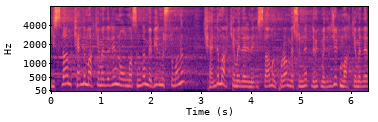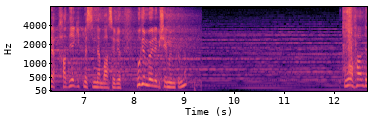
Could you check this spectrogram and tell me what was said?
İslam kendi mahkemelerinin olmasından ve bir Müslümanın kendi mahkemelerine İslam'ın Kur'an ve sünnetle hükmedilecek mahkemelere, kadıya gitmesinden bahsediyor. Bugün böyle bir şey mümkün mü? O halde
